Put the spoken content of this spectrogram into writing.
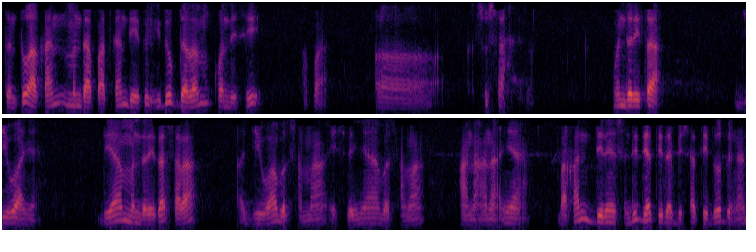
tentu akan mendapatkan dia itu hidup dalam kondisi apa e, susah menderita jiwanya dia menderita secara jiwa bersama istrinya, bersama anak-anaknya. Bahkan dirinya sendiri dia tidak bisa tidur dengan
